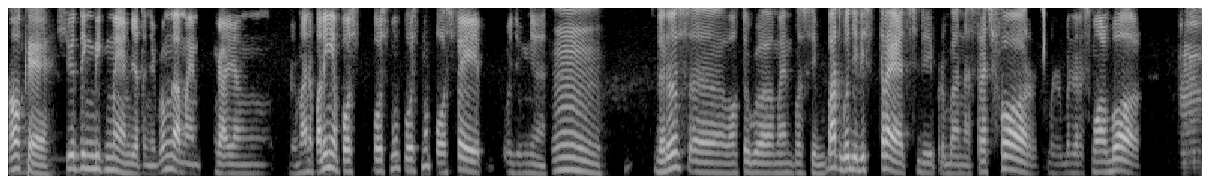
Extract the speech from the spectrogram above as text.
Oke. shooting big man jatuhnya. Gue nggak main nggak yang gimana. Paling ya post post move, post move, post fade ujungnya. Hmm. Terus eh, waktu gue main posisi 4, gue jadi stretch di Perbana. Stretch 4, bener-bener small ball. Hmm,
